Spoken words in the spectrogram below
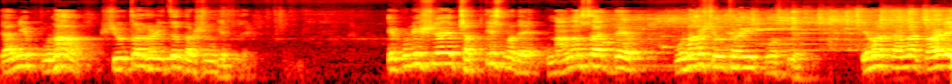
त्यांनी पुन्हा शिवतळघडीचे दर्शन घेतले. एकोणीसशे छत्तीसमध्ये नानासाहेब देव पुन्हा शिवथळीत पोचले तेव्हा त्यांना कळले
